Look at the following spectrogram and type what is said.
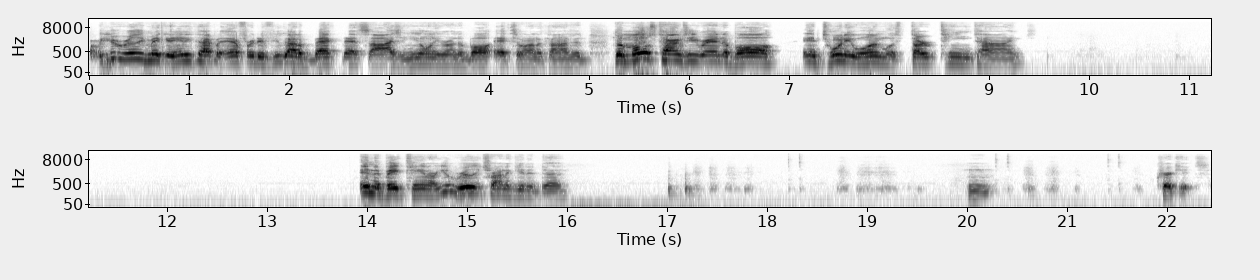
are you really making any type of effort if you got to back that size and you only run the ball X amount of times? And the most times he ran the ball in 21 was 13 times. In the Big Ten, are you really trying to get it done? Hmm. Crickets.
